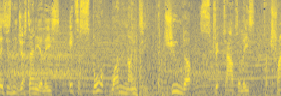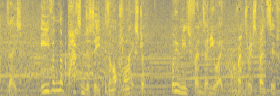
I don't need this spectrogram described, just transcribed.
this isn't just any Elise, it's a Sport 190, a tuned up, stripped out Elise for track days. Even the passenger seat is an optional extra. But who needs friends anyway? Friends are expensive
